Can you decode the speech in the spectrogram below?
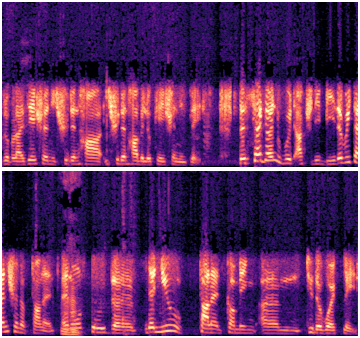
globalization, it shouldn't have it shouldn't have a location in place. The second would actually be the retention of talent and also the the new talent coming um, to the workplace.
